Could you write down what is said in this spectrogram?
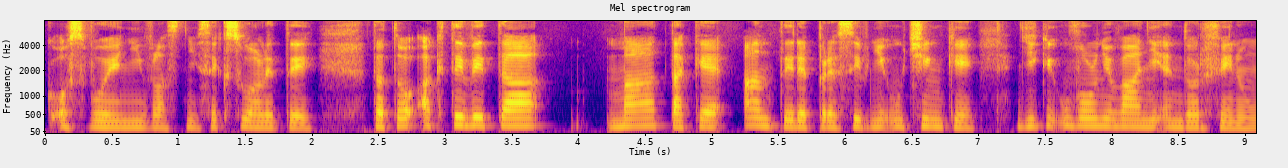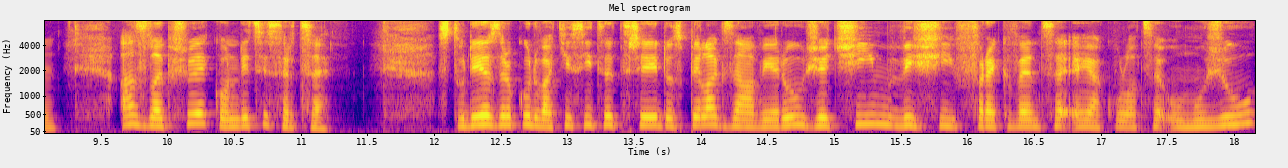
k osvojení vlastní sexuality. Tato aktivita má také antidepresivní účinky díky uvolňování endorfinů a zlepšuje kondici srdce. Studie z roku 2003 dospěla k závěru, že čím vyšší frekvence ejakulace u mužů,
